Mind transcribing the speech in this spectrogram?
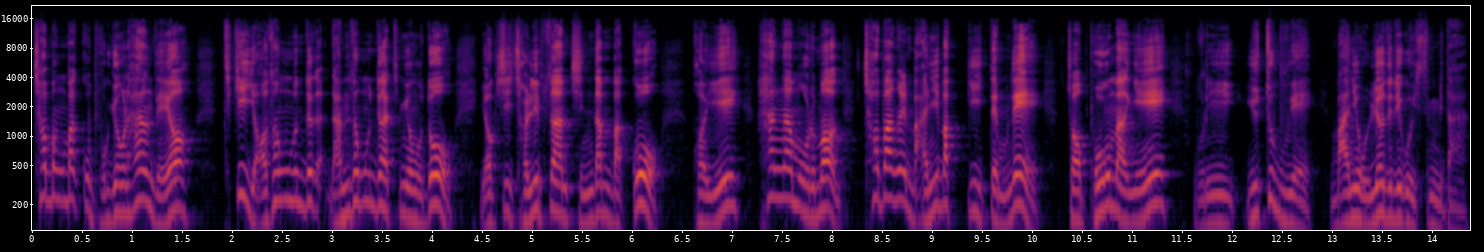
처방받고 복용을 하는데요. 특히 여성분들, 남성분들 같은 경우도 역시 전립선암 진단받고 거의 항암 호르몬 처방을 많이 받기 때문에 저 보호망이 우리 유튜브에 많이 올려드리고 있습니다.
